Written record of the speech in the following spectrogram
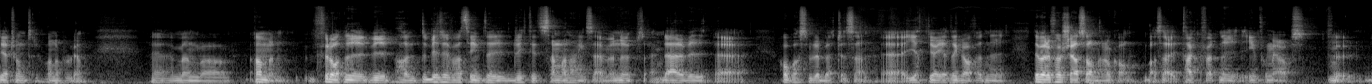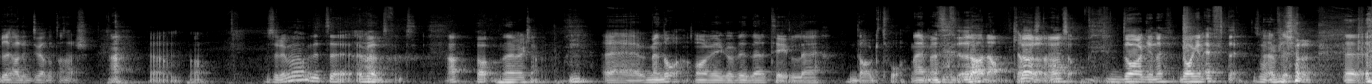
Jag tror inte det var något problem. Eh, Men bara, ja men, förlåt ni, vi, vi träffas inte i riktigt sammanhang så här, men nu så här, där är vi. Eh, hoppas det blir bättre sen. Eh, jag är jätteglad för att ni, det var det första jag sa när de kom. Bara så här, tack för att ni informerar oss. För vi hade inte vetat annars. Ja. Ehm, ja. Så det var lite eventfullt. Ja, ja, nej verkligen. Eh, men då, om vi går vidare till eh, dag två. Nej men lördagen kallas ja. också. Dagen, ef- dagen efter, som man kallar det. Eh,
